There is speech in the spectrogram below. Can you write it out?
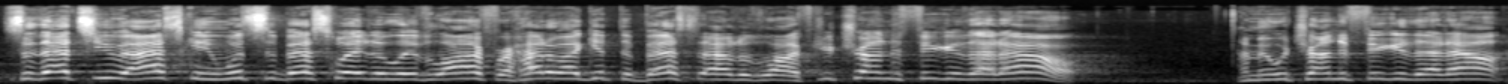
So that's you asking, what's the best way to live life or how do I get the best out of life? You're trying to figure that out. I mean, we're trying to figure that out.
